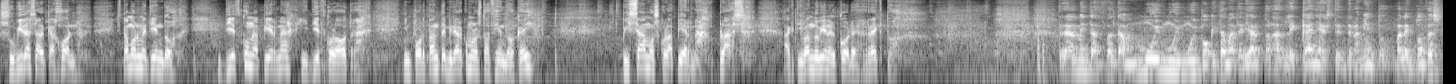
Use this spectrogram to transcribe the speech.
Subidas al cajón. Estamos metiendo 10 con una pierna y 10 con la otra. Importante mirar cómo lo está haciendo, ¿ok? Pisamos con la pierna, plus, activando bien el core, recto. Realmente hace falta muy, muy, muy poquita material para darle caña a este entrenamiento, ¿vale? Entonces,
